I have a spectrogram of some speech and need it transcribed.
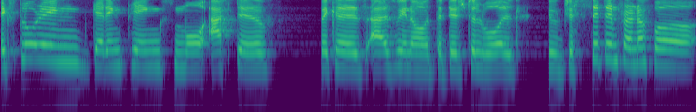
exploring, getting things more active. Because as we know, the digital world, you just sit in front of a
